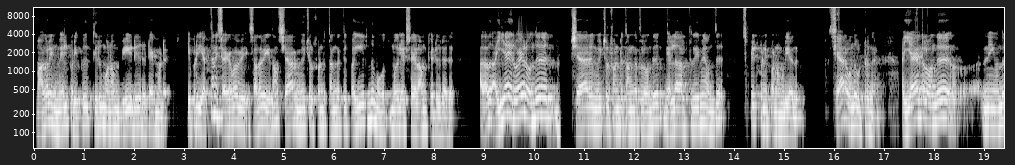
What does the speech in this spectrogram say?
மகளின் மேல் படிப்பு திருமணம் வீடு ரிட்டையர்மெண்ட் இப்படி எத்தனை சதவி சதவிகிதம் ஷேர் மியூச்சுவல் ஃபண்ட் தங்கத்தில் பகிர்ந்து முக- முதலீடு செய்யலாம்னு கேட்டுக்கிறாரு. அதாவது ஐயாயிரம் ரூபாயில வந்து ஷேரு மியூச்சுவல் ஃபண்டு தங்கத்தில் வந்து எல்லா இடத்துலையுமே வந்து ஸ்ப்ளிட் பண்ணி பண்ண முடியாது. ஷேரை வந்து விட்டுருங்க. ஐயாயிரத்தில் வந்து நீங்கள் வந்து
